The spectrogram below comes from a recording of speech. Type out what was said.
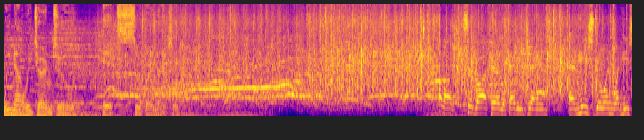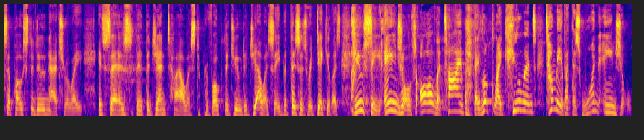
We now return to It's Supernatural. Hello, Sid Roth here with Eddie James, and he's doing what he's supposed to do naturally. It says that the Gentile is to provoke the Jew to jealousy, but this is ridiculous. You see angels all the time, they look like humans. Tell me about this one angel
